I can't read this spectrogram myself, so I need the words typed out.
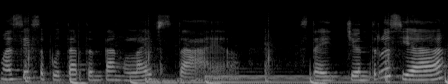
Masih seputar tentang lifestyle. Stay tune terus ya.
